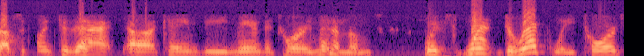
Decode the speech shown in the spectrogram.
subsequent to that uh, came the mandatory minimums, which went directly towards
